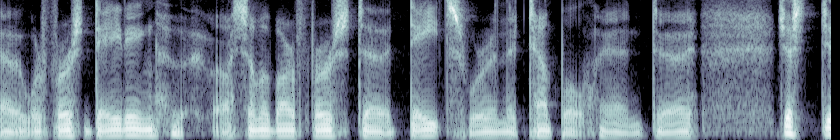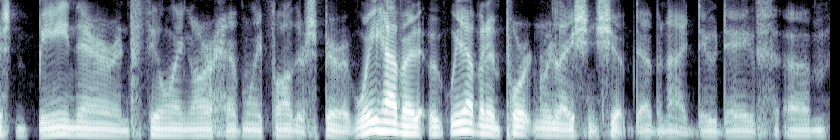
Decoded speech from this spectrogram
uh, were first dating, uh, some of our first uh, dates were in the temple, and uh, just just being there and feeling our Heavenly Father Spirit. We have a we have an important relationship. Deb and I do, Dave. Um,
